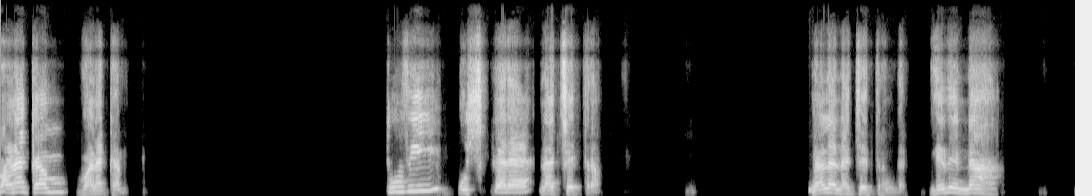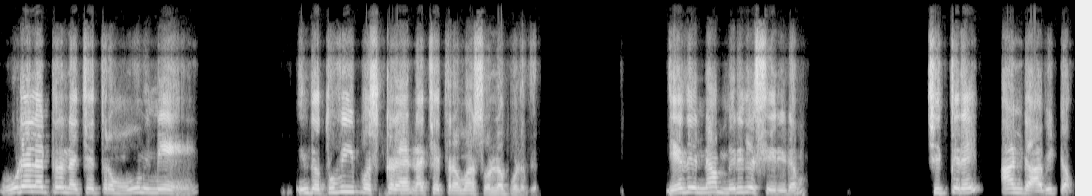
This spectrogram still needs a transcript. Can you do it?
வணக்கம் வணக்கம். புவி புஷ்கர நட்சத்திரம். நல்ல நட்சத்திரங்கள். எதுன்னா உடலற்ற நட்சத்திரம் மூணுமே இந்த துவி புஷ்கர நட்சத்திரமா சொல்லப்படுது. எதுன்னா மிருகசீரிடம் சித்திரை அண்ட் அவிட்டம்.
